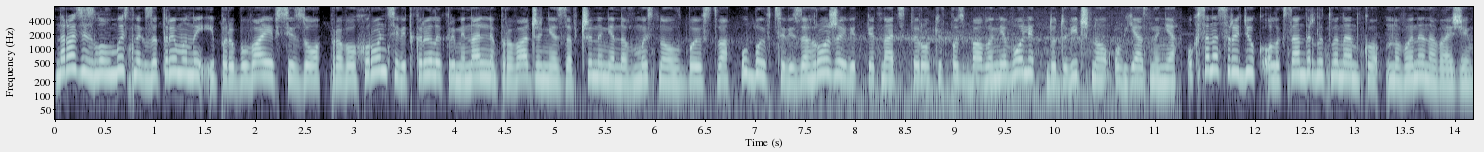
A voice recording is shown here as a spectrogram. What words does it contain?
Наразі зловмисник затриманий і перебуває в СІЗО. Правоохоронці відкрили кримінальне провадження за вчинення навмисного вбивства. Убивцеві загрожує від 15 років позбавлення волі до довічного ув'язнення. Оксана Середюк, Олександр Литвиненко. Новини на вежі.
